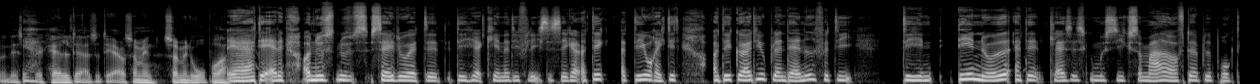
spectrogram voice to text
man næsten Ja. ja. kalde det. Altså, det er jo som en, som en opera. Ja, det er det. Og nu, nu sagde du, at det, det her kender de fleste sikkert, og det, og det er jo rigtigt. Og det gør de jo blandt andet, fordi det, er- det er noget af den klassiske musik, som meget ofte er blevet brugt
